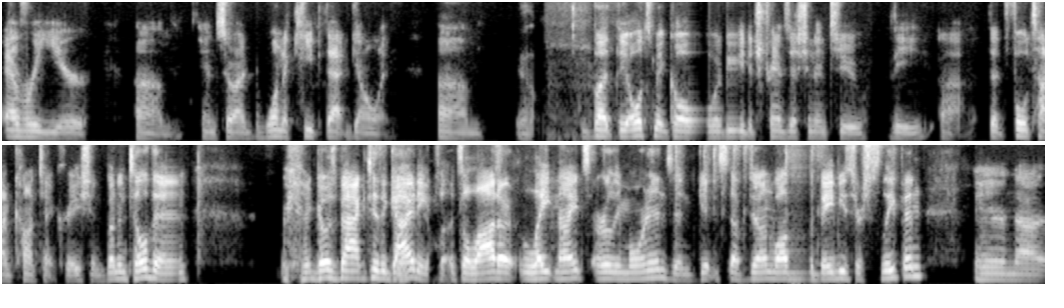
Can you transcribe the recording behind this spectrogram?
every year, um, and so I'd want to keep that going. Um, Yeah. But the ultimate goal would be to transition into the uh, the full time content creation. But until then, it goes back to the guiding. It's, it's a lot of late nights, early mornings, and getting stuff done while the babies are sleeping, and uh,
